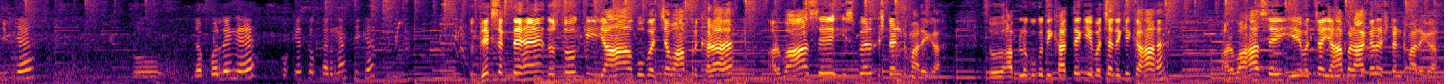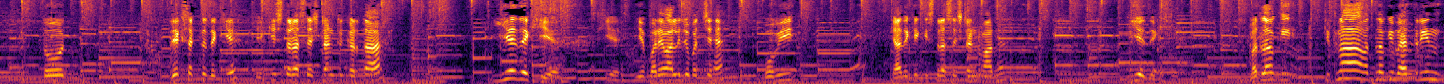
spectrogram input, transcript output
ठीक है? तो जब बोलेंगे, ओके तो करना, ठीक है? तो देख सकते हैं दोस्तों कि यहाँ वो बच्चा वहाँ पर खड़ा है और वहाँ से इस पर स्टंट मारेगा। तो आप लोगों को दिखाते हैं कि ये बच्चा देखिए कहाँ है और वहाँ से ये बच्चा यहाँ पर आकर स्टंट मारेगा। तो देख सकते देखिए, ये किस तरह से स्टंट करता है। ये देखिए देखिए, ये बड़े वाले जो बच्चे हैं, वो भी यहाँ देखिए किस तरह से स्टंट मार रहे हैं। ये देखिए मतलब कि कितना मतलब कि बेहतरीन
